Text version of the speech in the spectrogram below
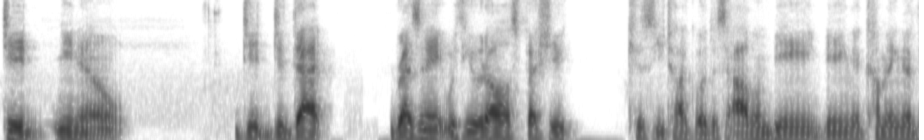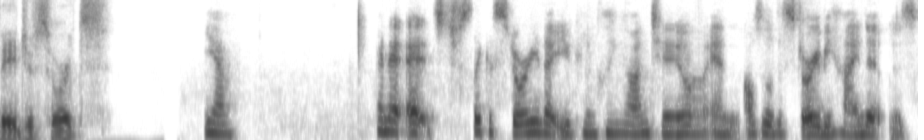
did, you know, did, did that resonate with you at all, especially because you talk about this album being, being a coming of age of sorts? Yeah. And it, it's just like a story that you can cling on to. And also the story behind it was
